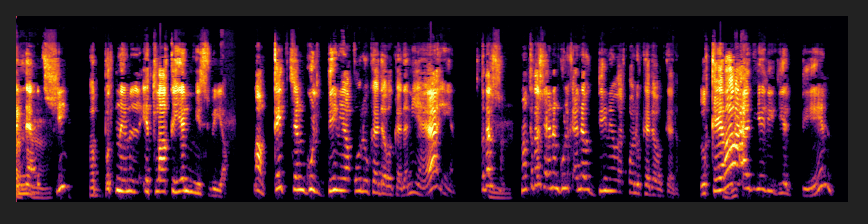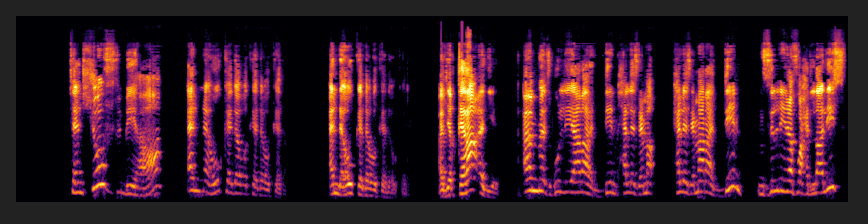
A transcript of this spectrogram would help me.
أن هذا الشيء هبطني من الاطلاقيه النسبية. ما بقيت تنقول الدين يقول كذا وكذا نهائيا. نقدرش مم. ما نقدرش أنا نقول لك انه الدين يقول كذا وكذا. القراءة ديالي ديال الدين تنشوف بها أنه كذا وكذا وكذا أنه كذا وكذا وكذا هذه القراءة ديالي أما تقول لي راه الدين بحال زعما بحال زعما راه الدين نزل لينا في واحد la liste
